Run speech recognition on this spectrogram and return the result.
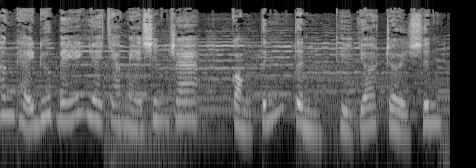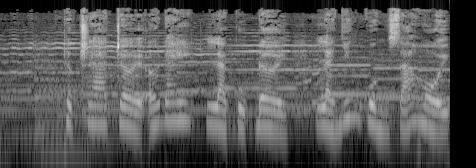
thân thể đứa bé do cha mẹ sinh ra, còn tính tình thì do trời sinh. Thực ra trời ở đây là cuộc đời, là nhân quần xã hội,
